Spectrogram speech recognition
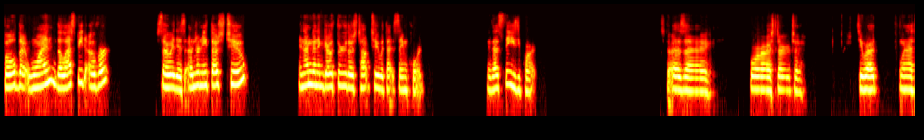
fold that one, the last bead over. So it is underneath those two. And I'm gonna go through those top two with that same cord. That's the easy part. So as I, before I start to see what, when I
